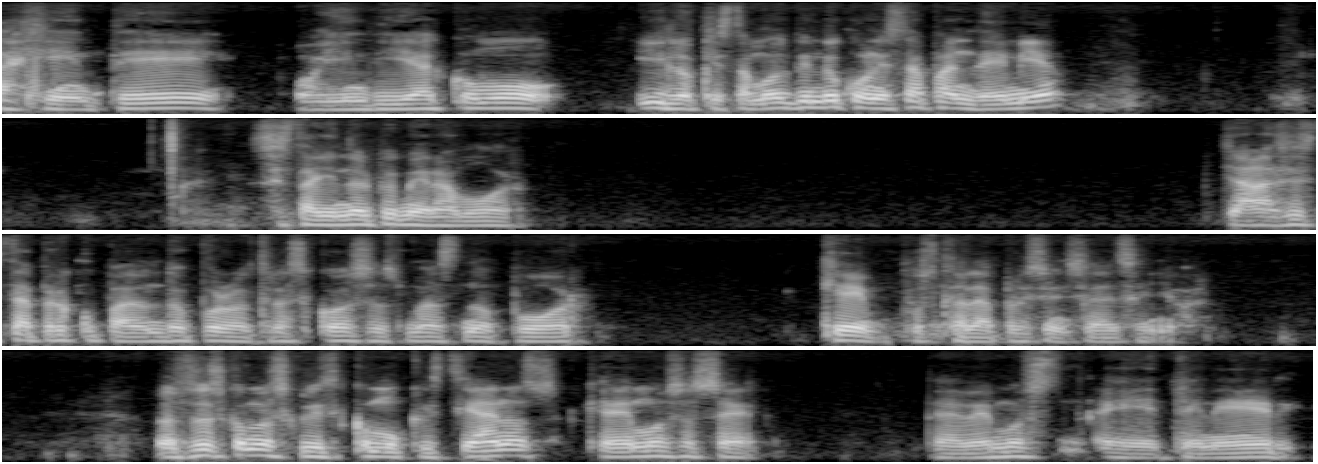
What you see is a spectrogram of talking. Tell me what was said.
La gente hoy en día como, y lo que estamos viendo con esta pandemia, se está yendo el primer amor ya se está preocupando por otras cosas, más no por que busca la presencia del Señor. Nosotros como, cristianos, ¿qué debemos hacer? Debemos eh, tener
